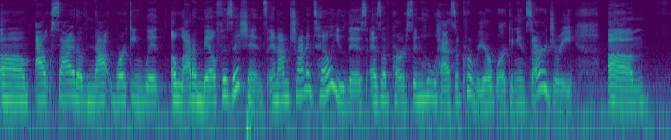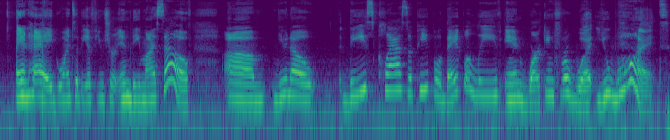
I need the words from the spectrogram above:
um, outside of not working with a lot of male physicians. And I'm trying to tell you this as a person who has a career working in surgery. Um, and hey, going to be a future MD myself. Um, you know, these class of people, they believe in working for what you want.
